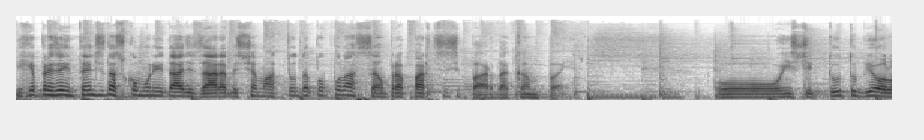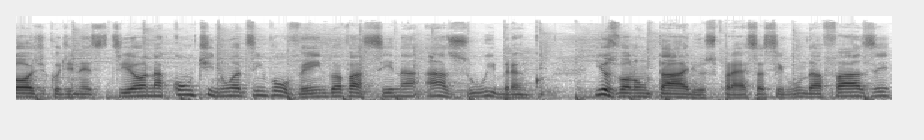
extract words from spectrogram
e representantes das comunidades árabes chamam toda a população para participar da campanha. O Instituto Biológico de Nestiona continua desenvolvendo a vacina azul e branco e os voluntários para essa segunda fase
